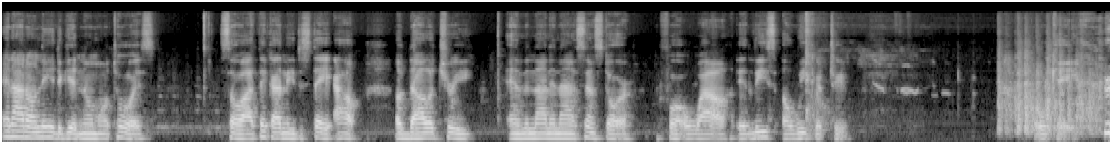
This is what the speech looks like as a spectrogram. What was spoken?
And I don't need to get no more toys. So I think I need to stay out of Dollar Tree and the 99 cent store for a while, at least a week or two. Okay.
